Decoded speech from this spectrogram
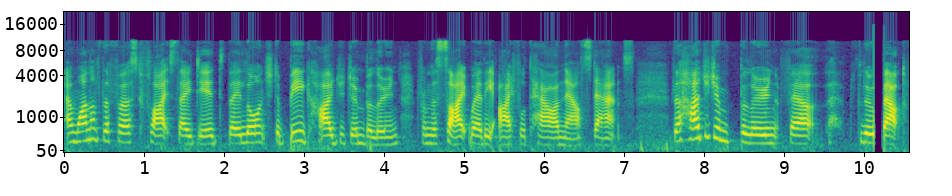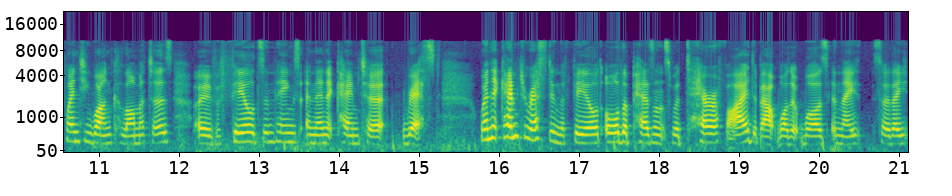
and one of the first flights they did, they launched a big hydrogen balloon from the site where the Eiffel Tower now stands. The hydrogen balloon fell, flew about 21 kilometres over fields and things, and then it came to rest. When it came to rest in the field, all the peasants were terrified about what it was, and they so they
